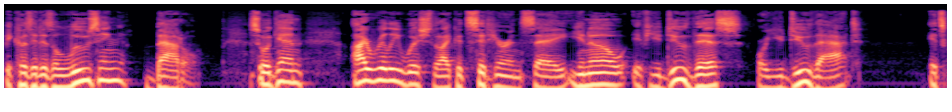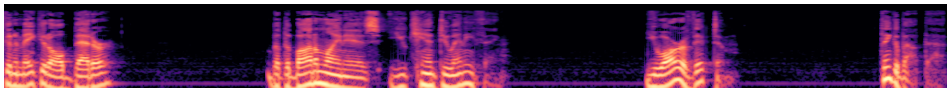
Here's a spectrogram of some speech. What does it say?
because it is a losing battle. So again, I really wish that I could sit here and say, you know, if you do this or you do that, it's going to make it all better. But the bottom line is you can't do anything. you are a victim. Think about that.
